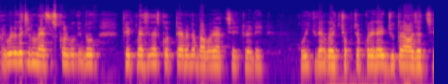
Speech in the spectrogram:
আমি মনে করছিলাম মেসেজ করব, কিন্তু ফেক মেসেজ করতে হবে না, বাবা যাচ্ছে টয়লেটে কই দেখো গাইজ চপ চপ করে গাইজ জুতার আওয়াজ হচ্ছে।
